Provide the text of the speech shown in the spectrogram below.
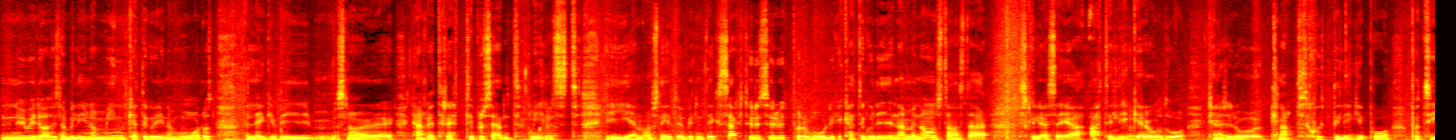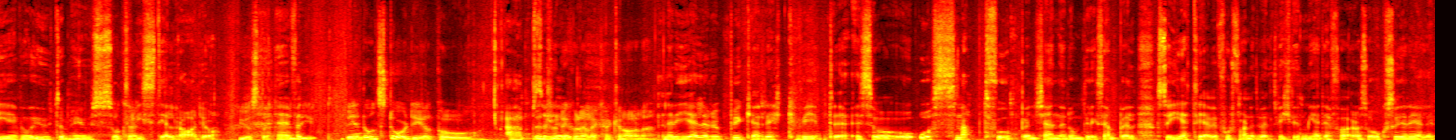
nu idag till exempel inom min kategori, inom hårdrost, lägger vi snarare kanske 30 procent minst i genomsnitt. Jag vet inte exakt hur det ser ut på de olika kategorierna men någonstans där skulle jag säga att det ligger och då kanske då knappt 70 ligger på, på tv och utomhus och till viss del radio. Just det. Eh, för, det är ändå en stor del på Absolut. de traditionella kanalerna. När det gäller att bygga räckvidd så, och, och, snabbt få upp en kännedom till exempel så är tv fortfarande ett väldigt viktigt media för oss också när det gäller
